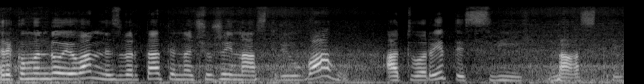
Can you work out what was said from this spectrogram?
Рекомендую вам не звертати на чужий настрій увагу, а творити свій настрій.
